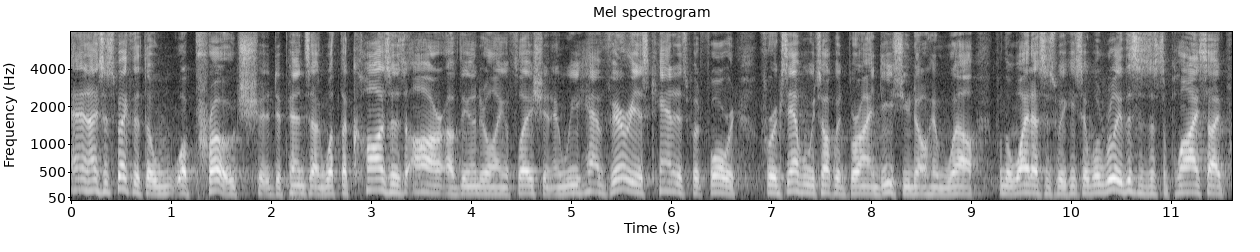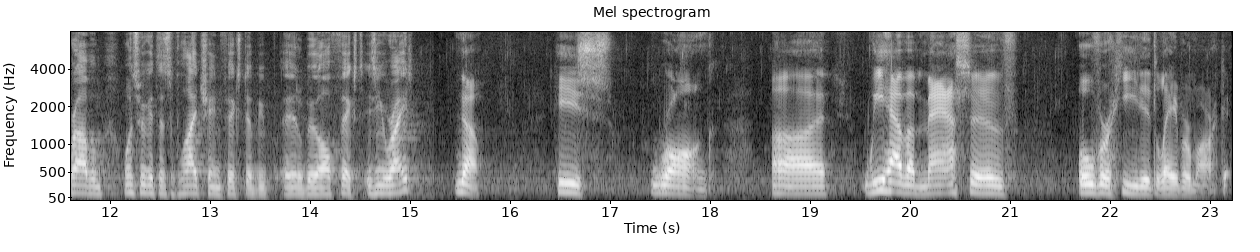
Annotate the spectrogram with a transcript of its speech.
And I suspect that the approach depends on what the causes are of the underlying inflation. And we have various candidates put forward. For example, we talked with Brian Deese, you know him well, from the White House this week. He said, well, really, this is a supply side problem. Once we get the supply chain fixed, it'll be, it'll be all fixed. Is he right? No, he's wrong. Uh, we have a massive overheated labor market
